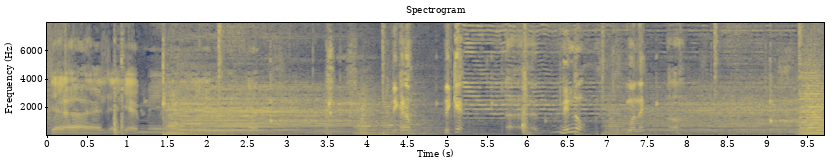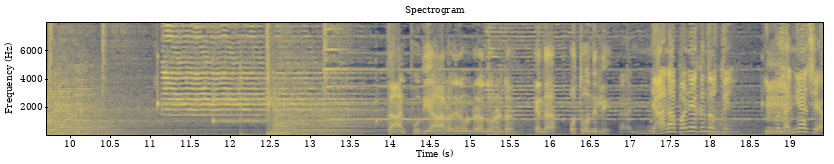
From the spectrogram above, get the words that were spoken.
ആത്മവിദ്യാലയമേ നിക്കണം. നിക്കേ. നിന്നു. താൻ പുതിയ ആലോചന കൊണ്ടുവരാന്ന് പറഞ്ഞിട്ട് എന്താ ഒത്തു വന്നില്ലേ? ഞാൻ ആ പണിയൊക്കെ നിർത്തി. ഇപ്പൊ സന്യാസിയാ.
